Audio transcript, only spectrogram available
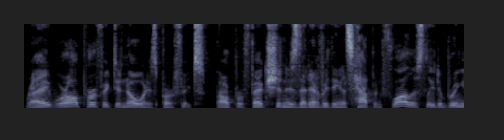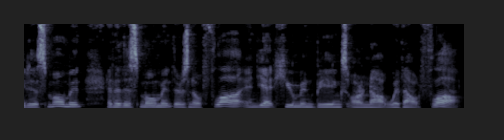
right? We're all perfect and no one is perfect. Our perfection is that everything has happened flawlessly to bring you to this moment, and at this moment, there's no flaw, and yet human beings are not without flaw.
